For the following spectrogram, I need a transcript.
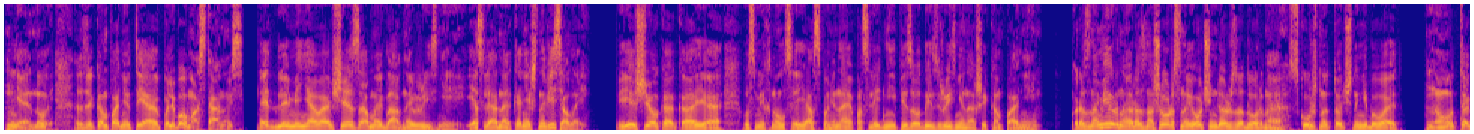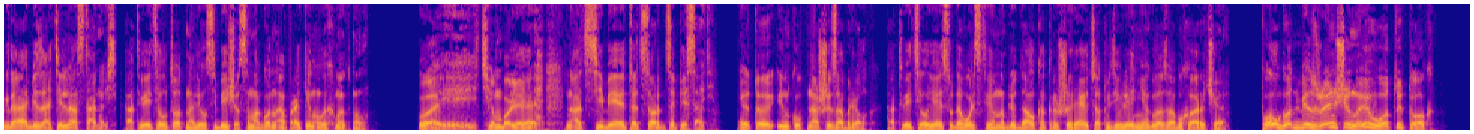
«Не, ну, за компанию-то я по-любому останусь. Это для меня вообще самое главное в жизни, если она, конечно, веселая». «Еще какая!» — усмехнулся я, вспоминая последние эпизоды из жизни нашей компании. «Разномерная, разношерстная и очень даже задорная. Скучно точно не бывает». «Ну, тогда обязательно останусь», — ответил тот, налил себе еще самогона, опрокинул и хмыкнул. «Ой, тем более, надо себе этот сорт записать». «Это инкуб наш изобрел», — ответил я и с удовольствием наблюдал, как расширяются от удивления глаза Бухарыча. «Полгода без женщины, и вот итог».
